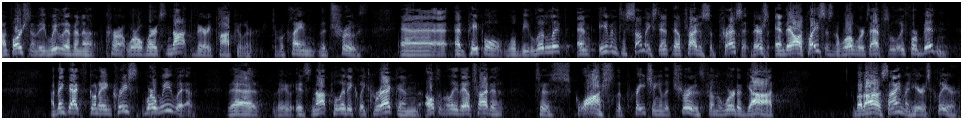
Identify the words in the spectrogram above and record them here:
Unfortunately, we live in a current world where it's not very popular to proclaim the truth and, and people will belittle it, and even to some extent they'll try to suppress it. There's, and there are places in the world where it's absolutely forbidden. I think that's going to increase where we live. That it's not politically correct, and ultimately they'll try to to squash the preaching of the truth from the Word of God. But our assignment here is clear:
